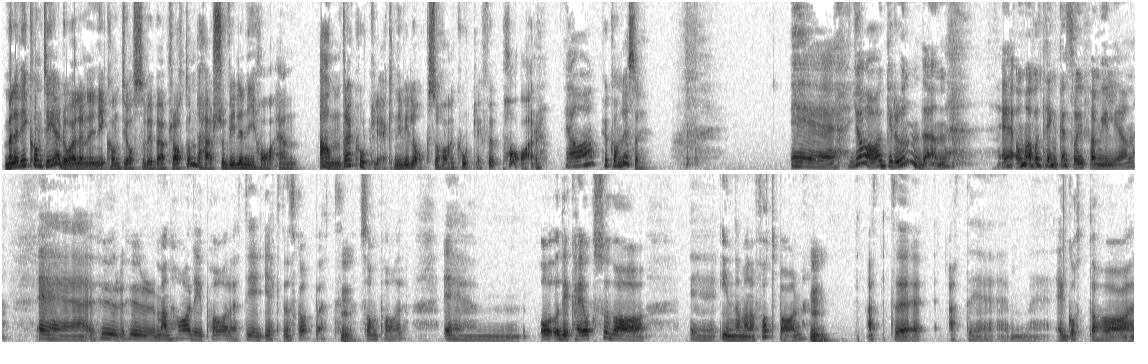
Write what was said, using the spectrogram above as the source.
men när vi kom till er då, eller när ni kom till oss och vi började prata om det här, så ville ni ha en andra kortlek. Ni ville också ha en kortlek för par. Ja. Hur kom det sig? Eh, ja, grunden, eh, om man får tänka så i familjen, eh, hur, hur man har det i paret, i, i äktenskapet, mm. som par. Eh, och, och, det kan ju också vara eh, innan man har fått barn. Mm. Att, eh, att det är gott att ha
